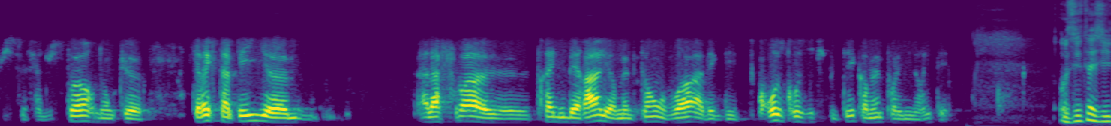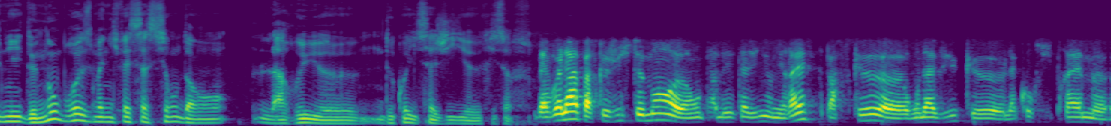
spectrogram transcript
puissent faire du sport. Donc, c'est vrai que c'est un pays à la fois très libéral et en même temps, on voit avec des grosses, grosses difficultés quand même pour les minorités. Aux États-Unis, de nombreuses manifestations dans la rue, euh, de quoi il s'agit, euh, Christophe? Ben voilà, parce que justement, euh, on parle des États-Unis, on y reste, parce que on a vu que la Cour suprême,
